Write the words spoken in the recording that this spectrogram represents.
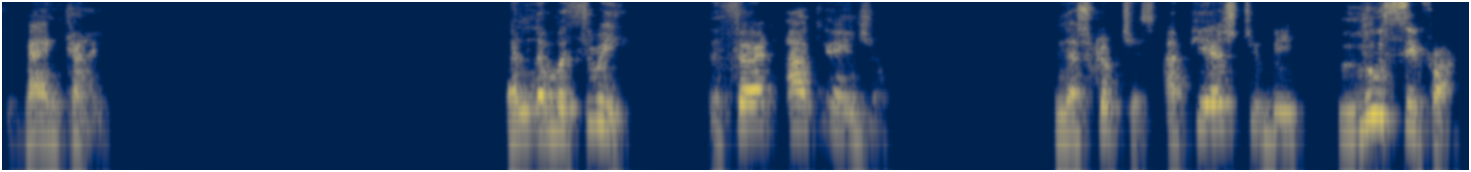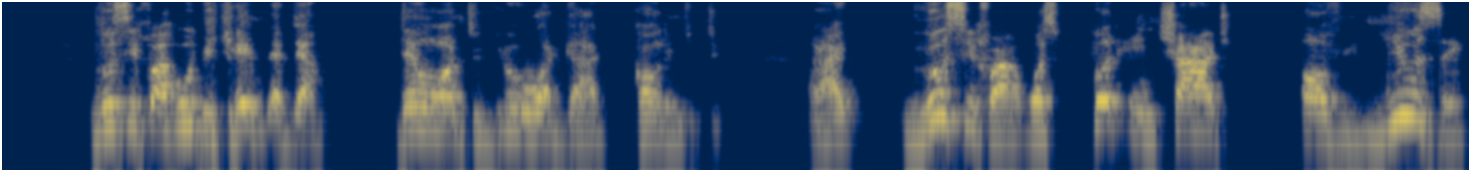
to mankind. And number three, the third archangel in the scriptures appears to be Lucifer. Lucifer, who became the devil, didn't want to do what God called him to do. All right. Lucifer was put in charge of music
